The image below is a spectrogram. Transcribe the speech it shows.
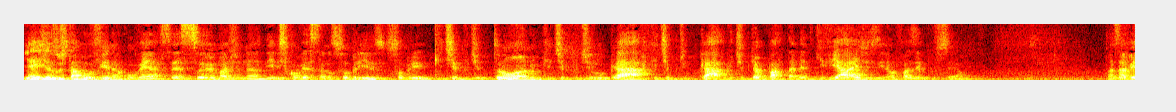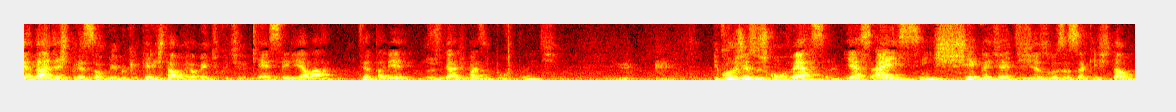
E aí Jesus estava ouvindo a conversa, essa eu imaginando, e eles conversando sobre isso, sobre que tipo de trono, que tipo de lugar, que tipo de carro, que tipo de apartamento, que viagens iriam fazer para o céu. Mas a verdade, a expressão bíblica é que eles estavam realmente discutindo quem seria lá, sentaria nos lugares mais importantes. E quando Jesus conversa, e essa, aí sim chega diante de Jesus essa questão,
